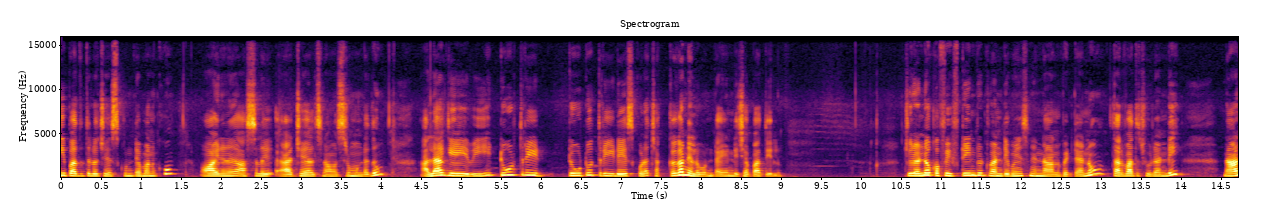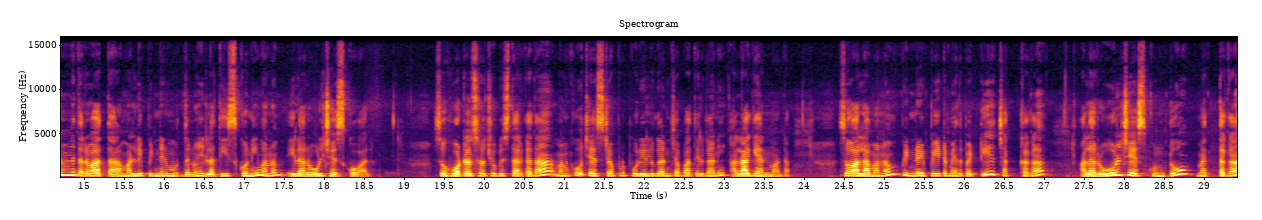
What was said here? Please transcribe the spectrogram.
ఈ పద్ధతిలో చేసుకుంటే మనకు ఆయిల్ అనేది అసలు యాడ్ చేయాల్సిన అవసరం ఉండదు. అలాగే ఇవి two three two to three days కూడా చక్కగా నిల్వ ఉంటాయండి చపాతీలు. చూడండి ఒక ఫిఫ్టీన్ టు ట్వంటీ మినిట్స్ నేను నానబెట్టాను. తర్వాత చూడండి నానిన తర్వాత మళ్ళీ పిండిని ముద్దను ఇలా తీసుకొని మనం ఇలా రోల్ చేసుకోవాలి. సో హోటల్స్లో చూపిస్తారు కదా మనకు చేసేటప్పుడు పూరీలు కానీ చపాతీలు కానీ అలాగే అనమాట సో అలా మనం పిండి పీట మీద పెట్టి చక్కగా అలా రోల్ చేసుకుంటూ మెత్తగా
